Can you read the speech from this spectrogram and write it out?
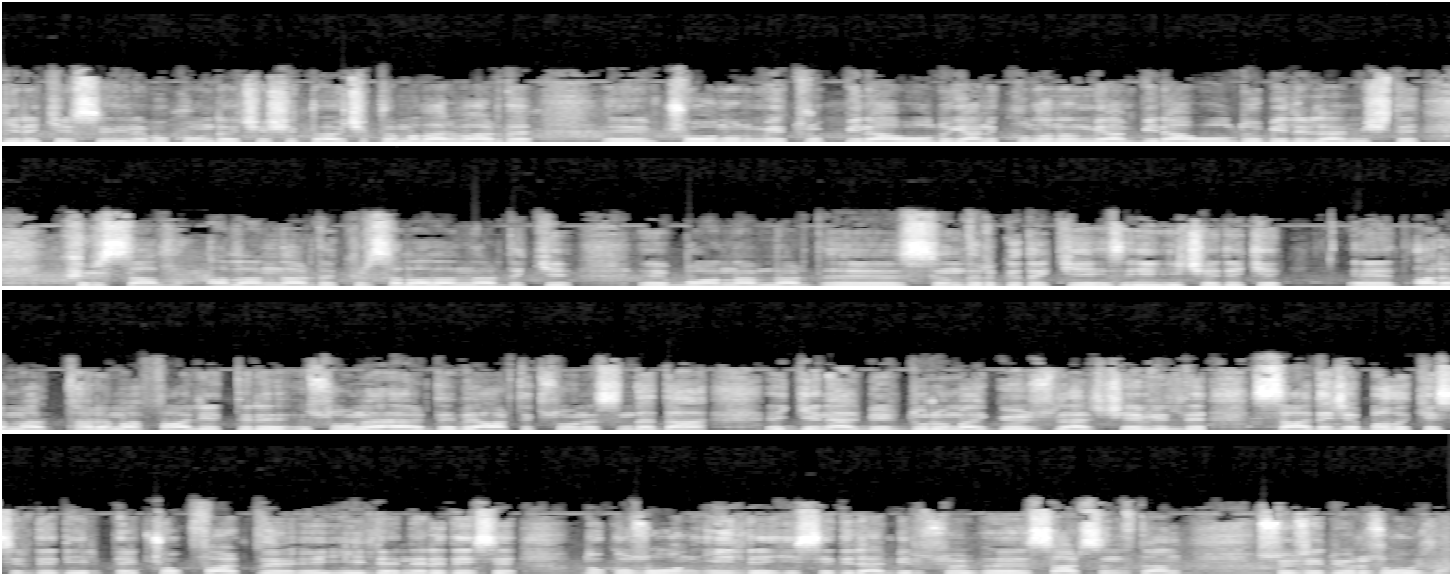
gerekirse yine bu konuda çeşitli açıklamalar vardı. E, çoğunun metruk bina olduğu yani kullanılmayan bina olduğu belirlenmişti. Kırsal alanlarda, kırsal alanlardaki e, bu anlamlarda e, Sındırgı'daki e, ilçedeki e, arama tarama faaliyetleri sona erdi ve artık sonrasında daha e, genel bir duruma gözler çevrildi. Sadece Balıkesir'de değil pek çok farklı e, ilde neredeyse 9-10 ilde hissedilen bir sarsıntıdan söz ediyoruz. O yüzden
